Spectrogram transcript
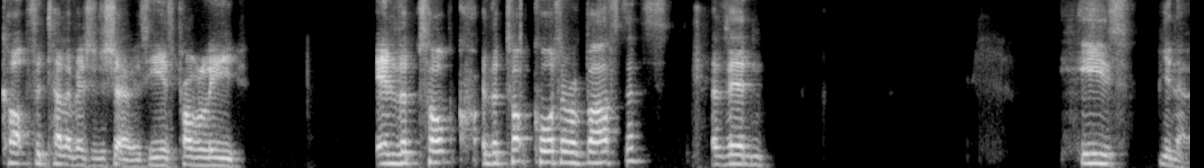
cops and television shows, he is probably in the top in the top quarter of bastards. As in, he's you know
